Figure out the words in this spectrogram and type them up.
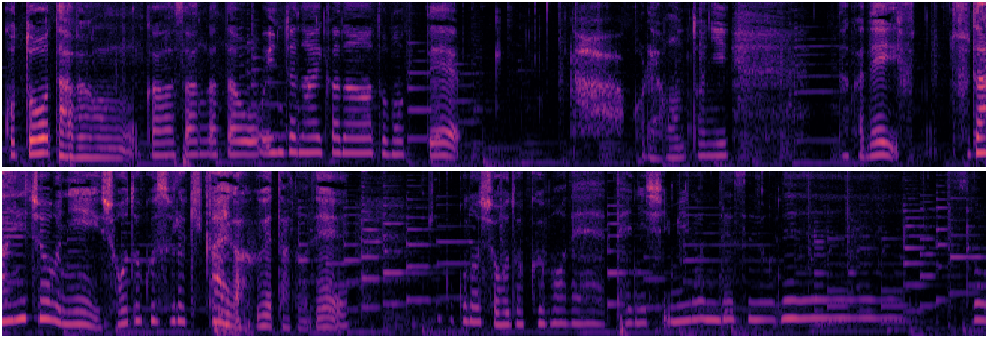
こと多分お母さん方多いんじゃないかなと思って、はあ、これ本当になんかね普段以上に消毒する機会が増えたので結構この消毒もね手にしみるんですよね。そう、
